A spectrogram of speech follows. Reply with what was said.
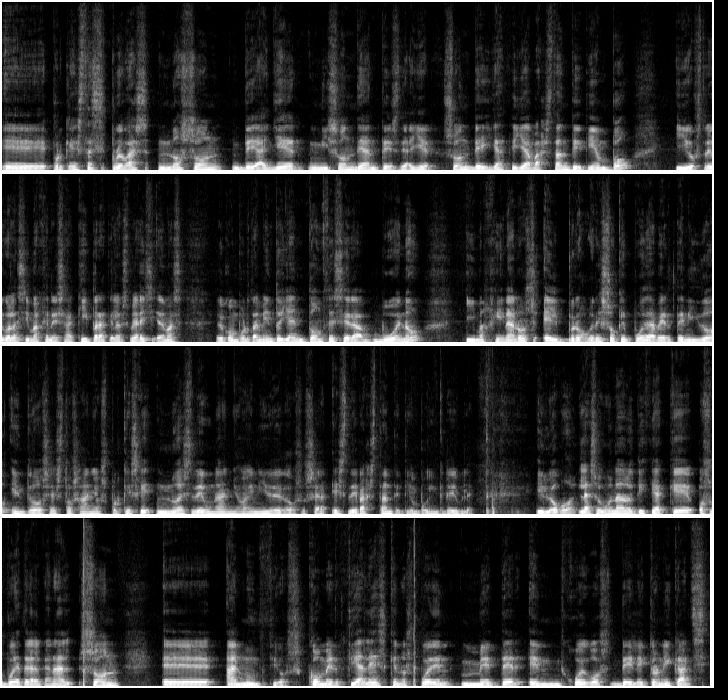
eh, porque estas pruebas no son de ayer ni son de antes de ayer, son de ya hace ya bastante tiempo y os traigo las imágenes aquí para que las veáis y además el comportamiento ya entonces era bueno. Imaginaros el progreso que puede haber tenido en todos estos años, porque es que no es de un año eh, ni de dos, o sea, es de bastante tiempo, increíble. Y luego la segunda noticia que os voy a traer al canal son eh, anuncios comerciales que nos pueden meter en juegos de Electronic Arts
